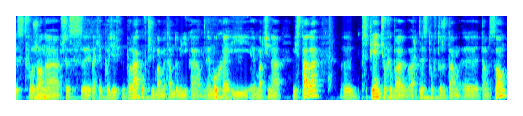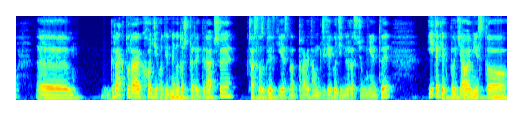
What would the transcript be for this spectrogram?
y, stworzona przez, y, tak jak powiedzieliśmy, Polaków, czyli mamy tam Dominika Muchę i Marcina Wistala, z pięciu chyba artystów, którzy tam, tam są. Gra, która chodzi od jednego do czterech graczy. Czas rozgrywki jest na prawie tam dwie godziny rozciągnięty. I tak jak powiedziałem, jest to,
